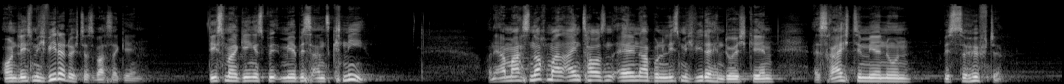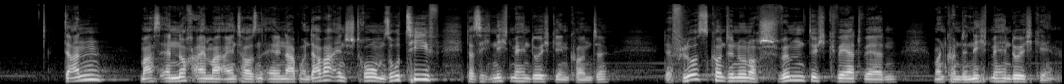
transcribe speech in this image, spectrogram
und ließ mich wieder durch das Wasser gehen. Diesmal ging es mir bis ans Knie. Und er maß nochmal 1000 Ellen ab und ließ mich wieder hindurchgehen. Es reichte mir nun bis zur Hüfte. Dann maß er noch einmal 1000 Ellen ab und da war ein Strom so tief, dass ich nicht mehr hindurchgehen konnte. Der Fluss konnte nur noch schwimmend durchquert werden, man konnte nicht mehr hindurchgehen.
